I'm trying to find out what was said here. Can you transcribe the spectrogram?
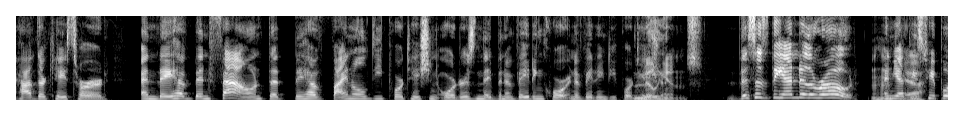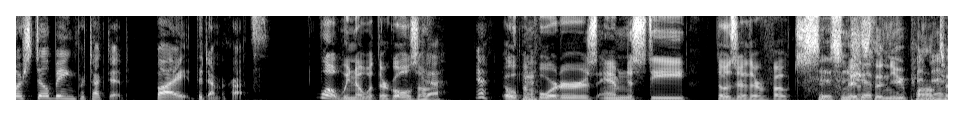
have their case heard, and they have been found that they have final deportation orders and they've been evading court and evading deportation. Millions. This is the end of the road, Mm-hmm. and yet Yeah. these people are still being protected by the Democrats. Well, we know what their goals are. Yeah. Yeah. Open borders, amnesty, those are their votes. Citizenship. It's the new plantation.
